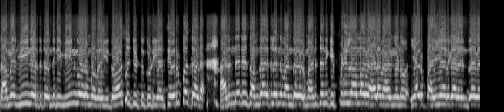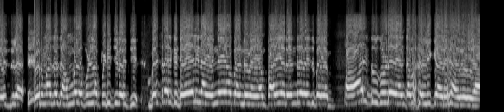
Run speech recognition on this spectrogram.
சமையல் மீன் எடுத்துட்டு வந்து நீ மீன் குழம்ப வை தோசை சுட்டு குடிய செருப்பத்தோட. அருந்ததி சமுதாயத்துல இருந்து வந்த ஒரு மனுஷனுக்கு இப்படி இல்லாம வேலை வாங்கணும். ஏன் ஒரு பையன் இருக்கா ரெண்டரை வயசுல? ஒரு மாசம் சம்பளம் ஃபுல்லா பிடிச்சு வச்சு பெட்ரோலுக்கு டெய்லி நான் என்னையா பண்ணுவேன்? என் பையன் ரெண்டரை வயசு பையன் பால்க்கு கூட என்கிட்ட வழி கிடையாதுயா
